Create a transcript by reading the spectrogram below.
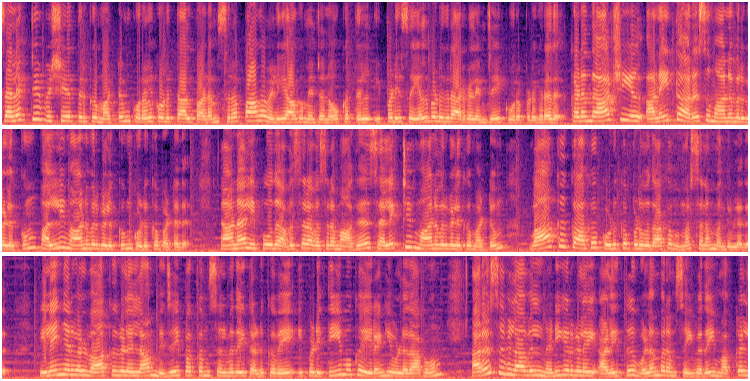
செலக்டிவ் விஷயத்திற்கு மட்டும் குரல் கொடுத்தால் படம் சிறப்பாக வெளியாகும் என்ற நோக்கத்தில் இப்படி செயல்படுகிறார்கள் என்றே கூறப்படுகிறது. கடந்த ஆட்சியில் அனைத்து அரசு மாணவர்களுக்கும் பள்ளி மாணவர்களுக்கும் கொடுக்கப்பட்டது. ஆனால் இப்போது அவசர அவசரமாக செலக்டிவ் மாணவர்களுக்கு மட்டும் வாக்குக்காக கொடுக்கப்படுவதாக விமர்சனம் வந்துள்ளது. இளைஞர்கள் வாக்குகள் எல்லாம் விஜய் பக்கம் செல்வதை தடுக்கவே இப்படி திமுக இறங்கியுள்ளதாகவும் அரசு விழாவில் நடிகர்களை அழைத்து விளம்பரம் செய்வதை மக்கள்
